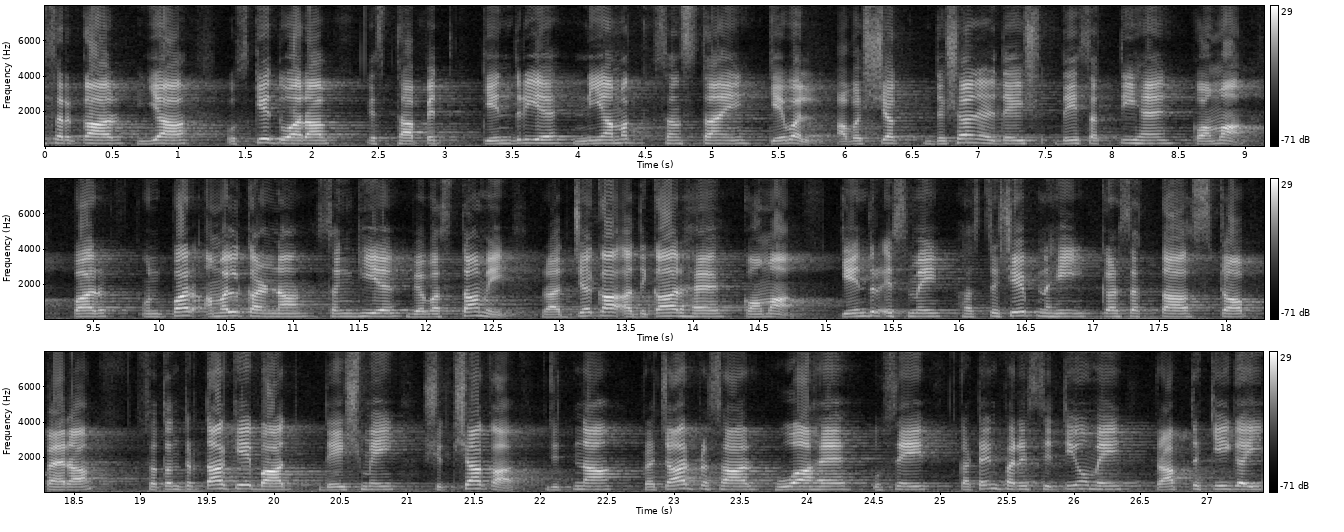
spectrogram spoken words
सरकार या उसके द्वारा स्थापित केंद्रीय नियामक संस्थाएँ केवल आवश्यक दिशा निर्देश दे सकती हैं, कौमा, पर उन पर अमल करना संघीय व्यवस्था में राज्य का अधिकार है, कौमा। केंद्र इसमें हस्तक्षेप नहीं कर सकता। Stop para. स्वतंत्रता के बाद देश में शिक्षा का जितना प्रचार प्रसार हुआ है, उसे कठिन परिस्थितियों में प्राप्त की गई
